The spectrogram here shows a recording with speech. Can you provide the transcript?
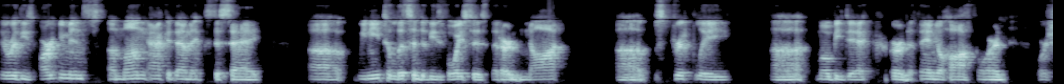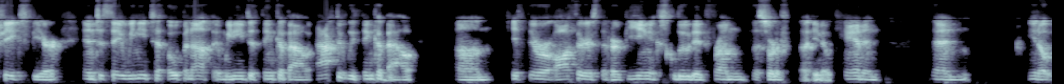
there were these arguments among academics to say uh, we need to listen to these voices that are not uh, strictly uh, Moby Dick or Nathaniel Hawthorne or Shakespeare, and to say we need to open up and we need to think about actively think about um, if there are authors that are being excluded from the sort of uh, you know canon, then you know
